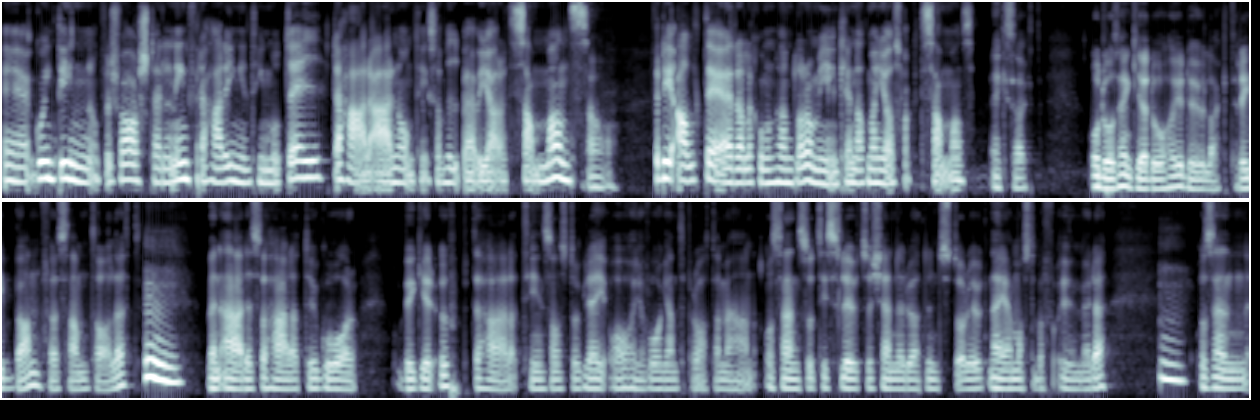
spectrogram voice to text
eh, går inte in i någon försvarsställning för det här är ingenting mot dig. Det här är någonting som vi behöver göra tillsammans. Ja. För För det är allt det en relation handlar om egentligen, att man gör saker tillsammans. Exakt. Och då tänker jag, då har ju du lagt ribban för samtalet. Mm. Men är det så här att du går och bygger upp det här till en sån stor grej, åh, jag vågar inte prata med han. Och sen så till slut så känner du att du inte står ut, nej, jag måste bara få ur med det. Mm. Och sen,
